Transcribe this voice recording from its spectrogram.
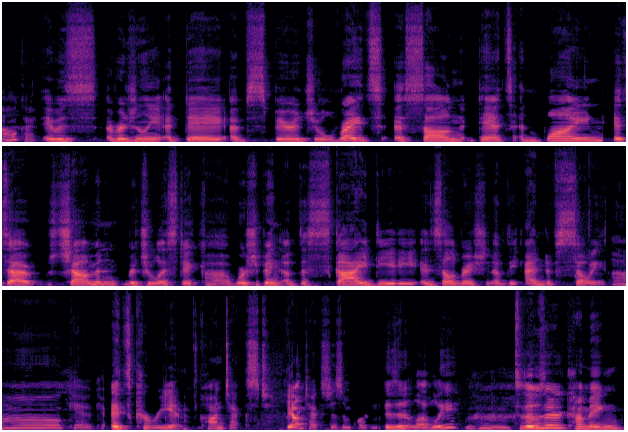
Oh, okay. It was originally a day of spiritual rites, a song, dance, and wine. It's a shaman ritualistic uh, worshiping of the sky deity in celebration of the end of sowing. Oh, okay, okay. It's Korean. Context. Yep. Context is important. Isn't it lovely? hmm So those are coming,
